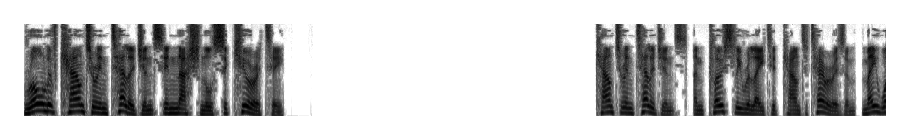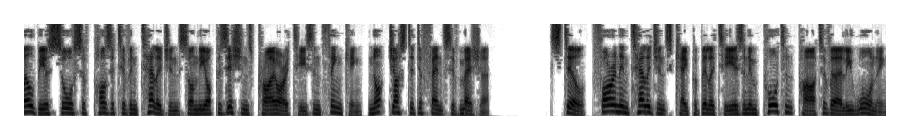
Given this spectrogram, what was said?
Role of counterintelligence in national security Counterintelligence, and closely related counterterrorism, may well be a source of positive intelligence on the opposition's priorities and thinking, not just a defensive measure. Still, foreign intelligence capability is an important part of early warning.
